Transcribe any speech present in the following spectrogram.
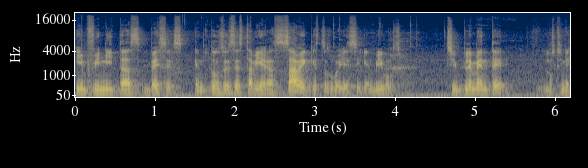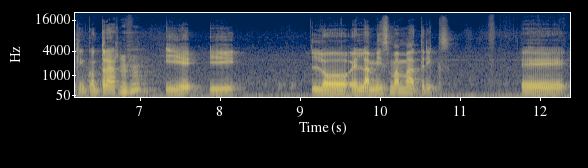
infinitas veces. Entonces esta vieja sabe que estos güeyes siguen vivos. Simplemente los tiene que encontrar. Y, y lo, en la misma Matrix eh,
